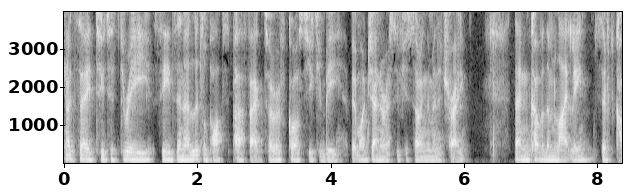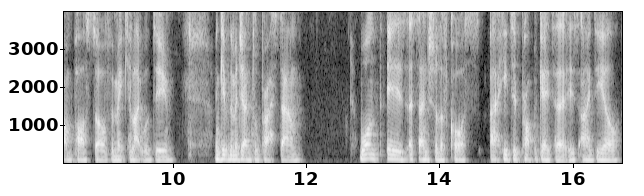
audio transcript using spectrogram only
I'd say two to three seeds in a little pot is perfect, or of course, you can be a bit more generous if you're sowing them in a tray. Then cover them lightly, sift compost or vermiculite will do, and give them a gentle press down. Warmth is essential, of course. A heated propagator is ideal,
